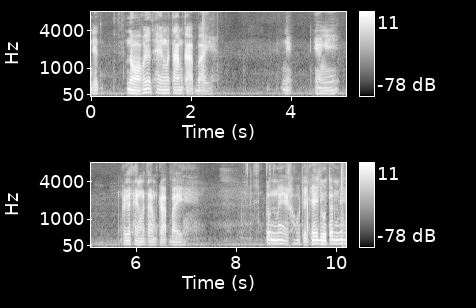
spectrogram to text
เดี๋ยวหน่อเขาจะแทงมาตามกาบใบ เนี่ย อย่างนี้ ก็จะแทงมาตามกาบใบ ต้นแม่เขาจะให้ดูต้นแม่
